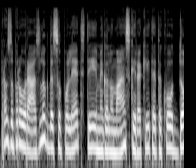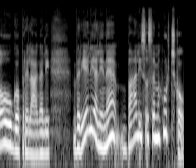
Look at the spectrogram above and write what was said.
pravzaprav razlog, da so polet te megalomanske rakete tako dolgo prelagali. Verjeli ali ne, bali so se mehurčkov.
